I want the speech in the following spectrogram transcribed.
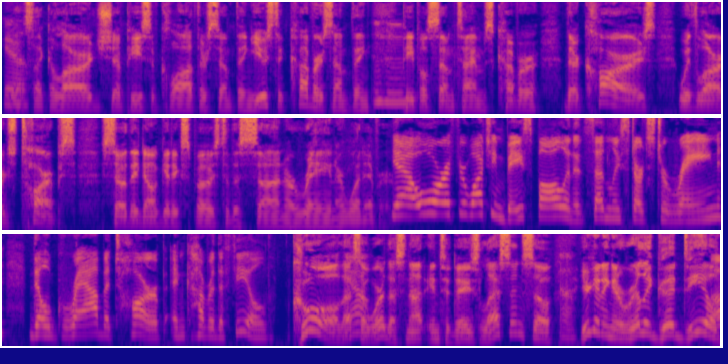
Yeah. it's like a large uh, piece of cloth or something used to cover something. Mm-hmm. People sometimes cover their cars with large tarps so they don't get exposed to the sun or rain or whatever. Yeah, or if you're watching baseball and it suddenly starts to rain, they'll grab a tarp and cover the field. Cool. That's Yeah. a word that's not in today's lesson. So you're getting a really good deal Oh,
